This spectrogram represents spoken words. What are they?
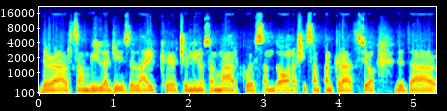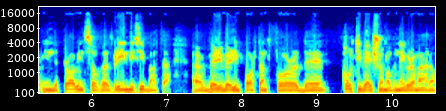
there are some villages like uh, Cellino San Marco San Donaci, San Pancrazio that are in the province of uh, Brindisi, but are very, very important for the cultivation of Negramaro.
